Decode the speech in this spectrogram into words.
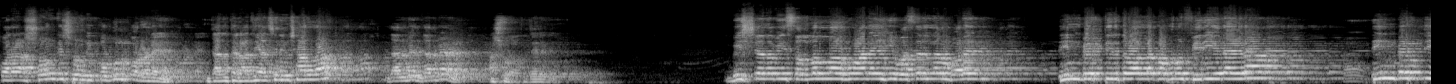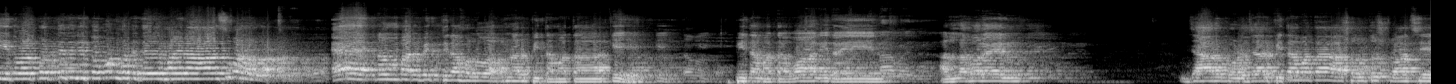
করার সঙ্গে সঙ্গে কবুল করে নেন। জানতে রাজি আছেন ইনশাআল্লাহ? জানবেন জানবেন? আসো, জেনে নিন। বিশ্বনবী সাল্লাল্লাহু আলাইহি ওয়াসাল্লাম বলেন, তিন ব্যক্তির দোয়া আল্লাহ কখনো ফিরিয়ে দেয় না। তিন ব্যক্তি দোয়া করতে দিলে কবুল হতে দেরি হয় না, সুবহানাল্লাহ। এক নাম্বার ব্যক্তিরা হলো আপনার পিতামাতা কে? পিতামাতা, ওয়ালিদাইন। আল্লাহ বলেন যার উপর যার পিতামাতা সন্তুষ্ট আছে,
